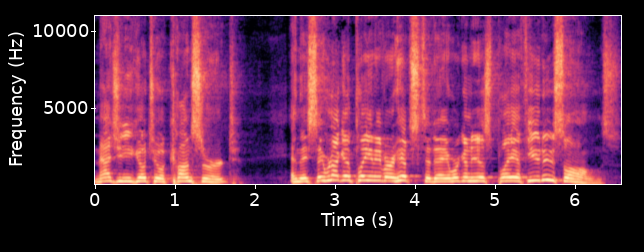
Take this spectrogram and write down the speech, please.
Imagine you go to a concert and they say, We're not going to play any of our hits today. We're going to just play a few new songs.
